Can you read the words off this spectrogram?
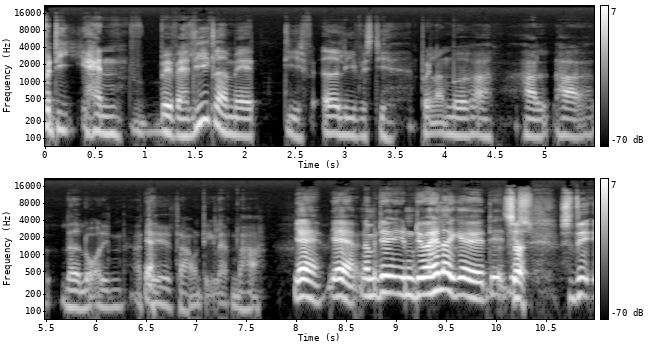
Fordi han vil være ligeglad med de adelige, hvis de på en eller anden måde har, har, har lavet lort i den, og ja. det der er jo en del af dem, der har. Ja, ja, ja. Nå, men det, jamen, det var heller ikke... Øh, det, så, det... så det...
